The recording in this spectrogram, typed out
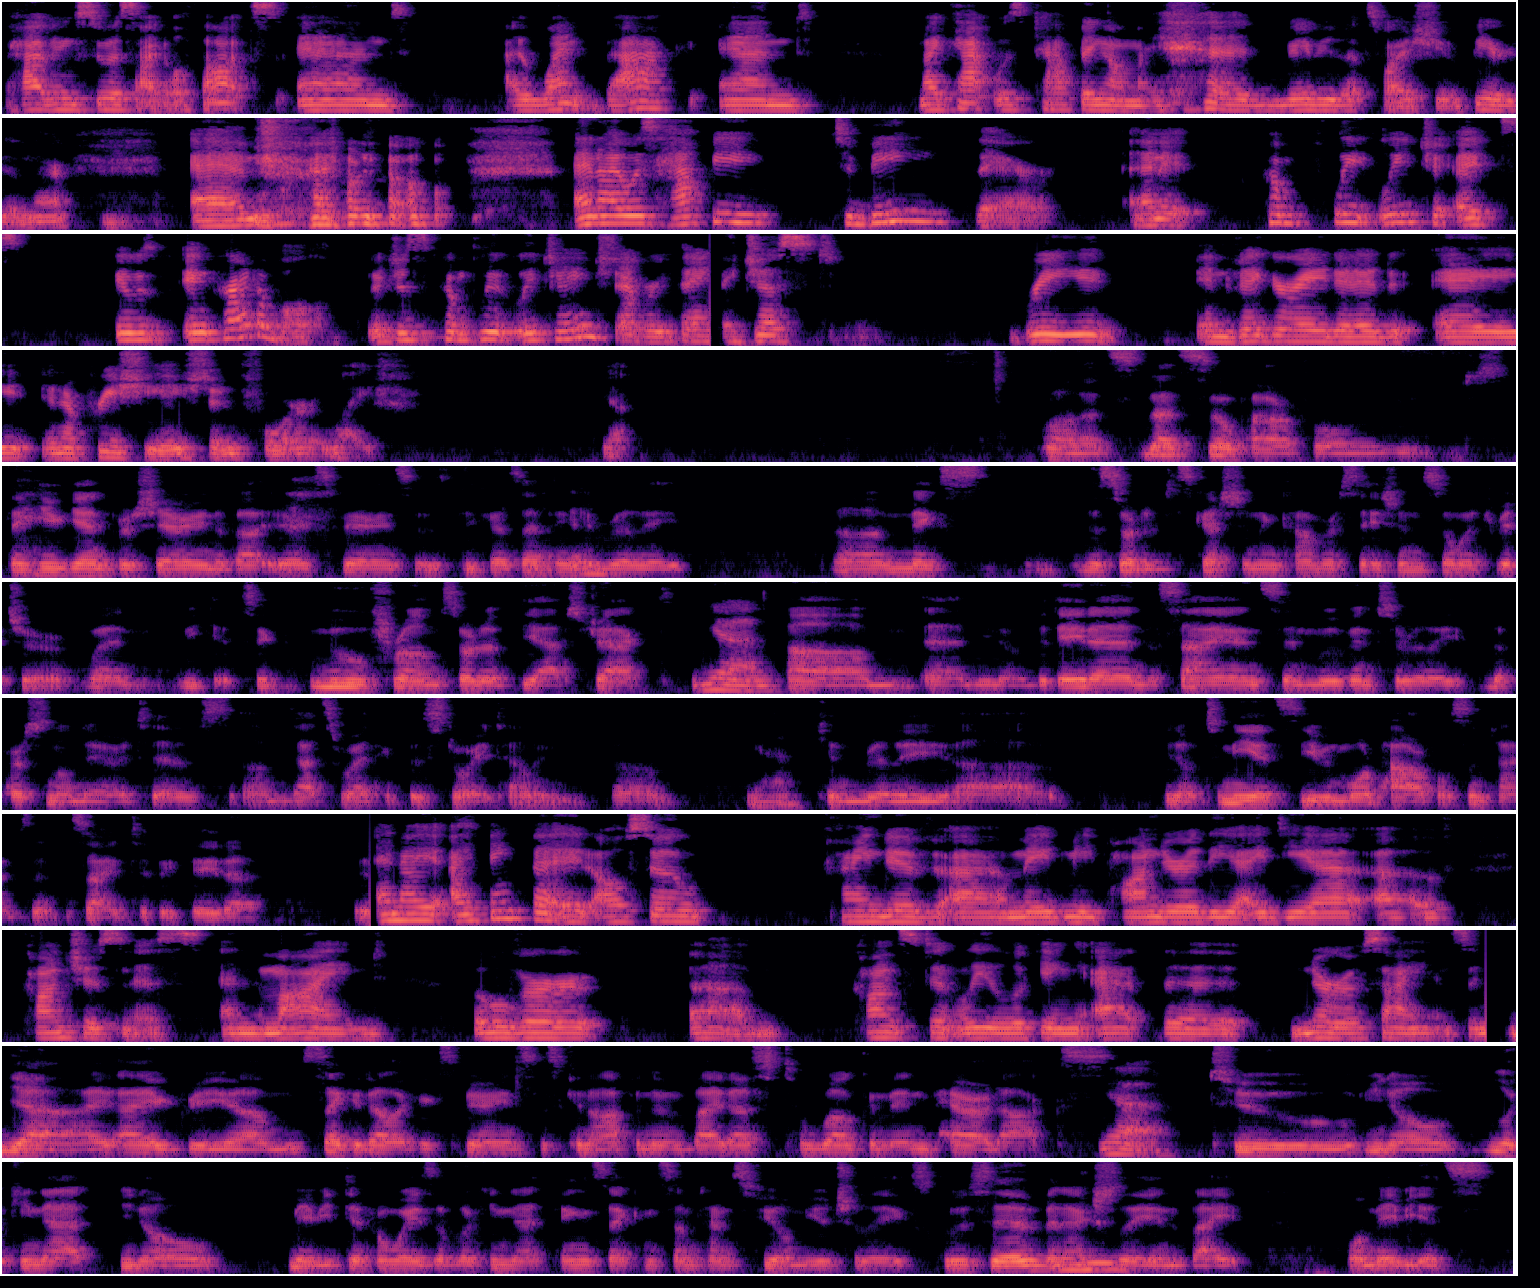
having suicidal thoughts and i went back and my cat was tapping on my head. Maybe that's why she appeared in there. And i don't know. And i was happy to be there and it completely cha- it's it was incredible. It just completely changed everything. It just reinvigorated a an appreciation for life Yeah. Well, that's that's so powerful, and just thank you again for sharing about your experiences because I think it really uh, makes this sort of discussion and conversation so much richer when we get to move from sort of the abstract yeah um, and you know the data and the science and move into really the personal narratives. Um, that's where I think the storytelling um, Yeah. can really, uh, you know, to me, it's even more powerful sometimes than scientific data. and I, I think that it also kind of uh, made me ponder the idea of consciousness and the mind over um, constantly looking at the neuroscience. And yeah, I, I agree. Um, psychedelic experiences can often invite us to welcome in paradox. Yeah. To you know, looking at you know maybe different ways of looking at things that can sometimes feel mutually exclusive, and mm-hmm. actually invite. Well, maybe it's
